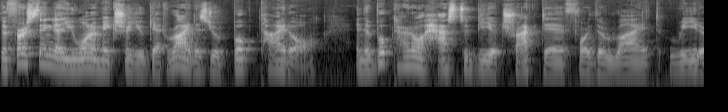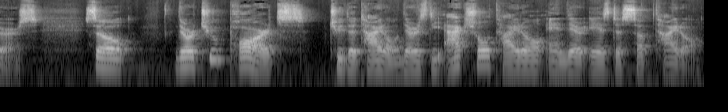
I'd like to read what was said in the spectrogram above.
the first thing that you want to make sure you get right is your book title. And the book title has to be attractive for the right readers. So, there are two parts to the title there's the actual title, and there is the subtitle.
